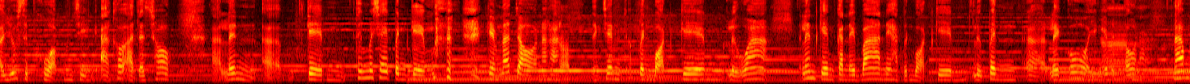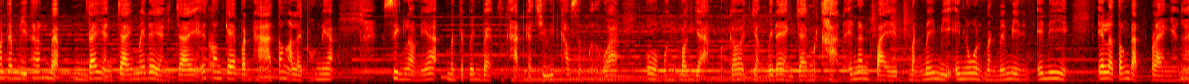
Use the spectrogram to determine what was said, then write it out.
อายุ 10 ขวบจริงๆอะเขาอาจจะชอบอะเล่นเอ่อเกมที่ไม่ใช่เป็นเกมเกมหน้าจอนะคะครับอย่างเช่นเป็นบอร์ดเกมหรือว่าเล่นเกมกันในบ้านเนี่ยค่ะเป็นบอร์ดเกมหรือเป็นเลโก้อย่างเงี้ยเป็นต้นอ่า นะมันจะมีทั้งแบบอืมได้อย่างใจไม่ได้อย่างใจเอ๊ะต้องแก้ปัญหาต้องอะไรพวกเนี้ยสิ่งเหล่านี้มันจะเป็นแบบฝึกหัดกับชีวิตเขาเสมอว่า โอ้บางบางอย่างมันก็ยังไม่ได้อย่างใจมันขาดไอ้นั่นไป มันไม่มีไอ้นู่นมันไม่มีไอ้นี่เอ๊ะเราต้องดัดแปลงยังไง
